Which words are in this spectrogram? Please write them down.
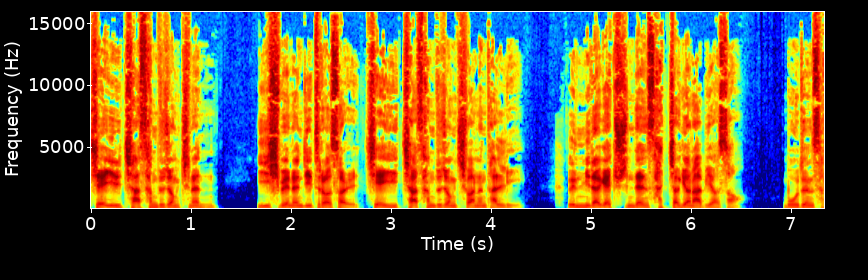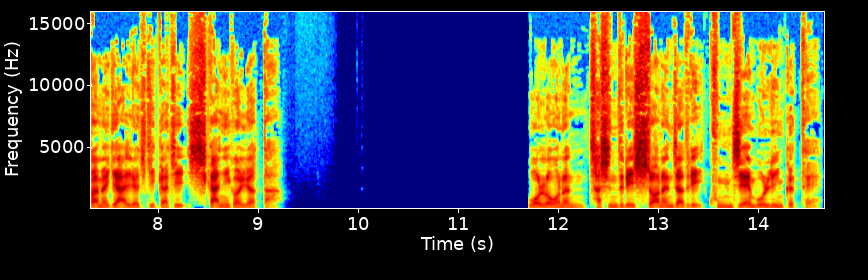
제1차 삼두 정치는 20여 년 뒤 들어설 제2차 삼두 정치와는 달리 은밀하게 추진된 사적 연합이어서 모든 사람에게 알려지기까지 시간이 걸렸다. 원로원은 자신들이 싫어하는 자들이 궁지에 몰린 끝에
